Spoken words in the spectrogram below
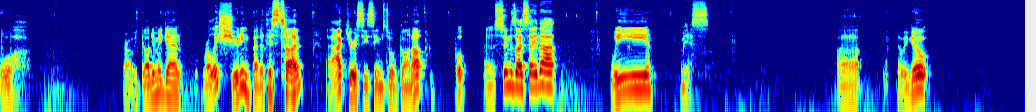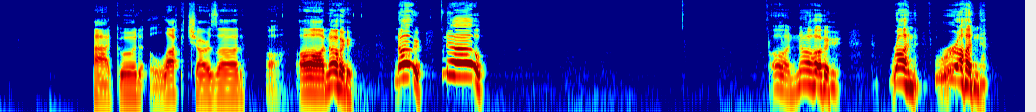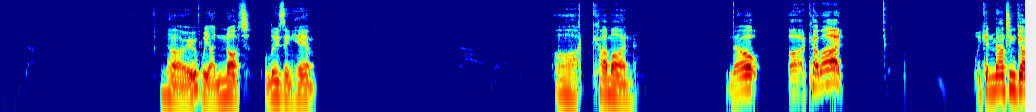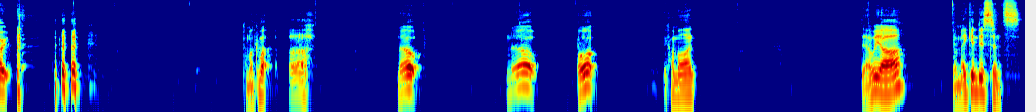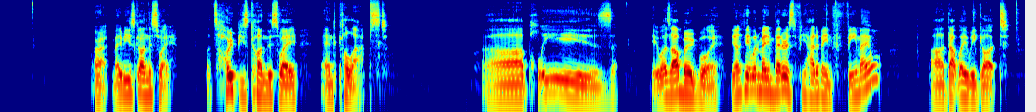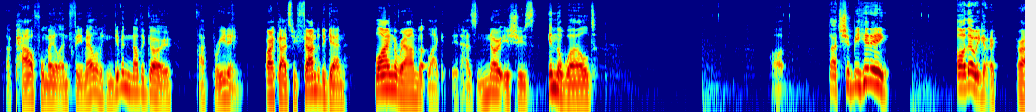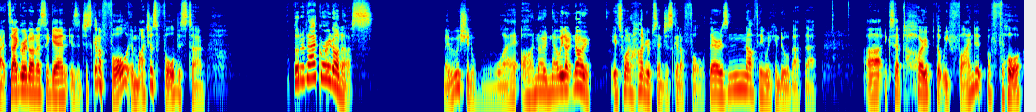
Oh. Right, we got him again. Least shooting better this time. Accuracy seems to have gone up. Oh, and as soon as I say that, we miss. Uh, there we go. Ah, good luck, Charizard. Oh, oh no. No! No! Oh no! Run! Run! No, we are not losing him. Oh, come on. No. Oh, come on. We can mountain goat. come on, come on. Ugh. No. No. Oh. Come on. There we are. We're making distance. All right, maybe he's gone this way. Let's hope he's gone this way and collapsed. Uh, please. He was our big boy. The only thing that would have made him better is if he had been female. Uh, that way we got a powerful male and female, and we can give another go at breeding. All right, guys, we found it again. Flying around like it has no issues in the world. Oh, that should be hitting. Oh, there we go. All right, it's aggroed on us again. Is it just going to fall? It might just fall this time. I thought it aggroed on us. Maybe we should wait. Oh, no, no, we don't know. It's 100% just going to fall. There is nothing we can do about that. Uh, except hope that we find it before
